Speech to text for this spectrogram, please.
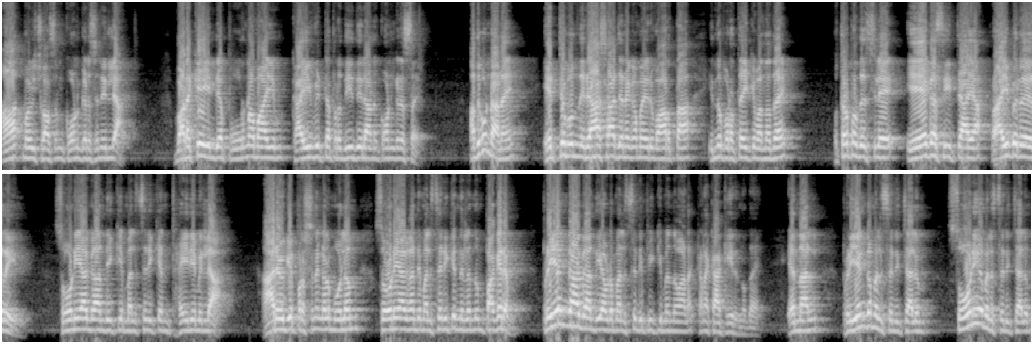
ആത്മവിശ്വാസം കോൺഗ്രസിനില്ല. വടക്കേ ഇന്ത്യ പൂർണമായും കൈവിട്ട പ്രതീതിയിലാണ് കോൺഗ്രസ്. അതുകൊണ്ടാണ് ഏറ്റവും നിരാശാജനകമായ ഒരു വാർത്ത ഇന്ന് പുറത്തേക്ക് വന്നത് ഉത്തർപ്രദേശിലെ ഏക സീറ്റായ റായ്ബറേറിയിൽ സോണിയാഗാന്ധിക്ക് മത്സരിക്കാൻ ധൈര്യമില്ല. ആരോഗ്യ പ്രശ്നങ്ങൾ മൂലം സോണിയാഗാന്ധി മത്സരിക്കുന്നില്ലെന്നും പകരം പ്രിയങ്ക ഗാന്ധി അവിടെ മത്സരിപ്പിക്കുമെന്നുമാണ് കണക്കാക്കിയിരുന്നത്. എന്നാൽ പ്രിയങ്ക മത്സരിച്ചാലും സോണിയ മത്സരിച്ചാലും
